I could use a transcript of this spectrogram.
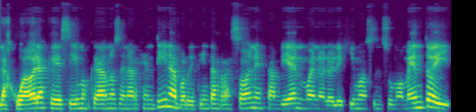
las jugadoras que decidimos quedarnos en Argentina por distintas razones también, bueno, lo elegimos en su momento y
